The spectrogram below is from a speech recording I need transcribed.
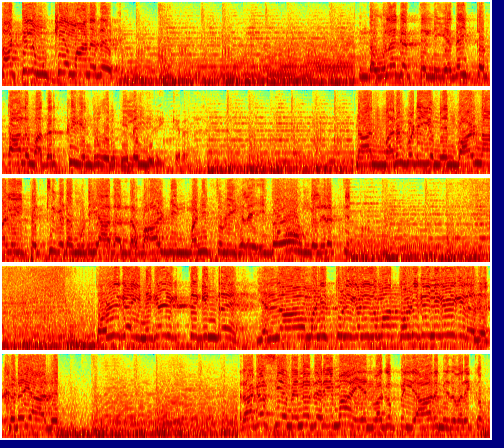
காட்டிலும் முக்கியமானது. இந்த உலகத்தில் நீ எதை தொட்டாலும் அதற்கு என்று ஒரு விலை இருக்கிறது. நான் மறுபடியும் என் வாழ்நாளில் பெற்றுவிட முடியாத அந்த வாழ்வின் மணித்துளிகளை இதோ உங்களிடத்தில் தொழுகை நிகழ்த்துகின்ற எல்லா மணித்துளிகளிலுமா தொழுகை நிகழ்கிறது. கிடையாது. ரகசியம் என்ன தெரியுமா? என் வகுப்பில் யாரும் இதுவரைக்கும்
